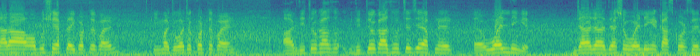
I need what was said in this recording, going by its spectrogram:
তারা অবশ্যই অ্যাপ্লাই করতে পারেন কিংবা যোগাযোগ করতে পারেন। আর দ্বিতীয় কাজ দ্বিতীয় কাজ হচ্ছে যে আপনার ওয়েল্ডিংয়ের যারা যারা দেশে ওয়েল্ডিংয়ের কাজ করছেন,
